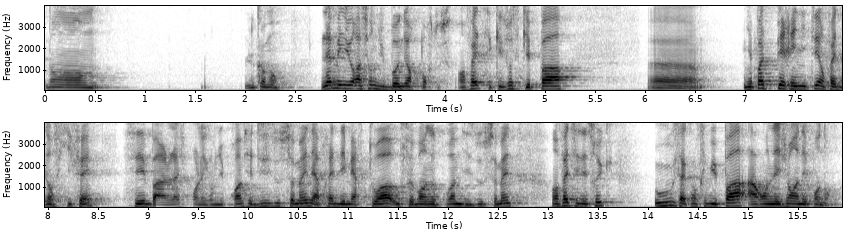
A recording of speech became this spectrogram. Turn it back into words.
dans comment? L'amélioration du bonheur pour tous. En fait, c'est quelque chose qui est pas. Euh, n'y a pas de pérennité en fait dans ce qu'il fait. C'est, bah, là je prends l'exemple du programme, c'est 10-12 semaines et après démerde-toi ou je te vends un autre programme 10-12 semaines. En fait, c'est des trucs où ça contribue pas à rendre les gens indépendants.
